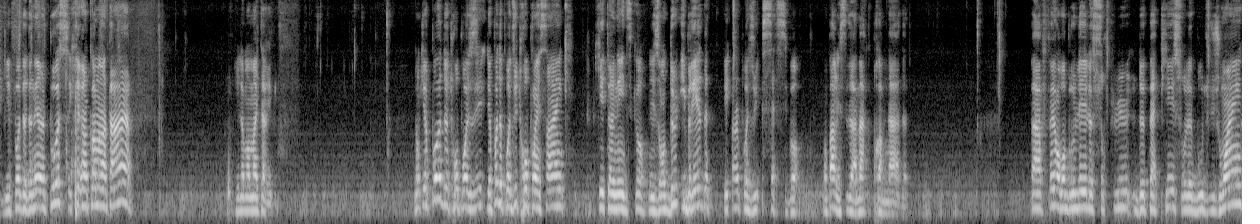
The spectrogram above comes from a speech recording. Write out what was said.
N'oubliez pas de donner un pouce, écrire un commentaire. Et le moment est arrivé. Donc, il n'y a pas de il a pas de produit 3.5 qui est un indica. Ils ont deux hybrides et un produit Sativa. On parle ici de la marque Promenade. Parfait, on va brûler le surplus de papier sur le bout du joint.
